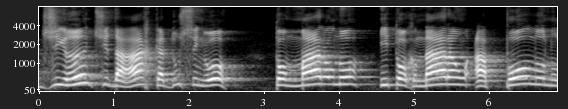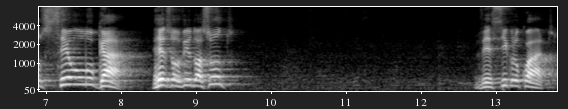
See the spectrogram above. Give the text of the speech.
diante da arca do Senhor. Tomaram-no e tornaram a pô-lo no seu lugar. Resolvido o assunto? Versículo 4.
